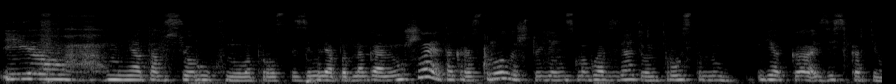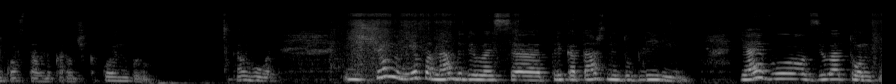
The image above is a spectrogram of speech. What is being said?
И э, у меня там все рухнуло просто, земля под ногами ушла. Я так расстроилась, что я не смогла взять. Он просто, ну, я здесь картинку оставлю, короче, какой он был. Вот. Еще мне понадобилось э, трикотажный дублерин. Я его взяла тонкий,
